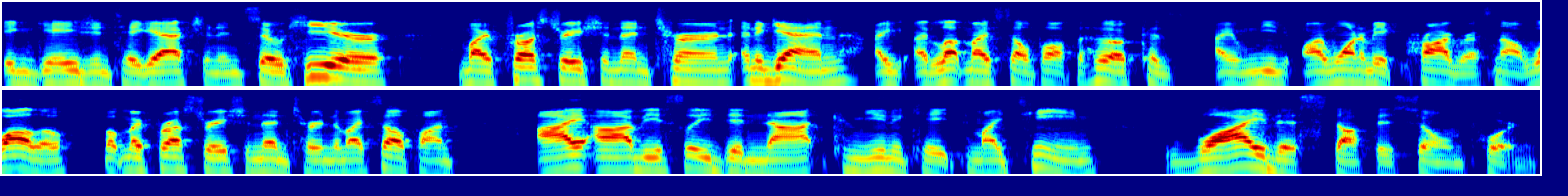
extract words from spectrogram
engage and take action. And so here my frustration then turned and again i, I let myself off the hook because i need i want to make progress not wallow but my frustration then turned to myself on I obviously did not communicate to my team why this stuff is so important.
